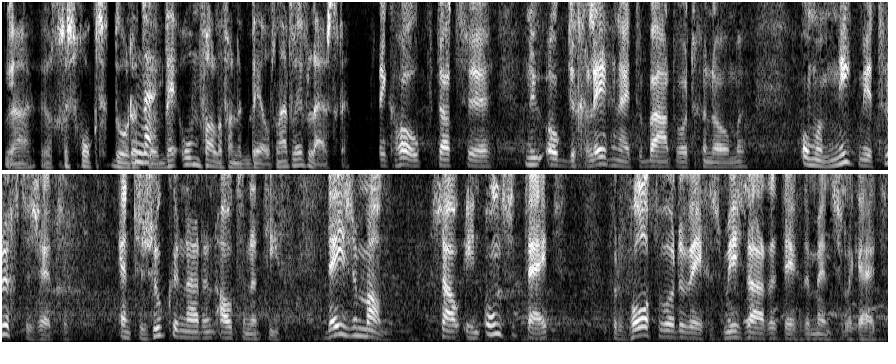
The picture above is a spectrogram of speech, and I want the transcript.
ja, geschokt door het Nee. omvallen van het beeld. Laten we even luisteren. Ik hoop dat eh, nu ook de gelegenheid te baat wordt genomen om hem niet meer terug te zetten en te zoeken naar een alternatief. Deze man zou in onze tijd vervolgd worden wegens misdaden tegen de menselijkheid.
